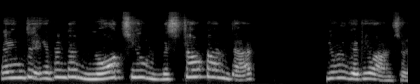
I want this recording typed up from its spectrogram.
And the, even the notes you missed out on that, you will get your answer.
